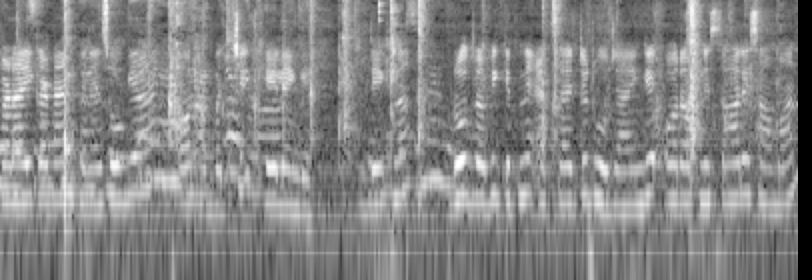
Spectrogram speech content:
पढ़ाई का टाइम फिनिश हो गया है और अब बच्चे खेलेंगे। देखना। रुद्र अभी कितने एक्साइटेड हो जाएँगे और अपने सारे सामान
